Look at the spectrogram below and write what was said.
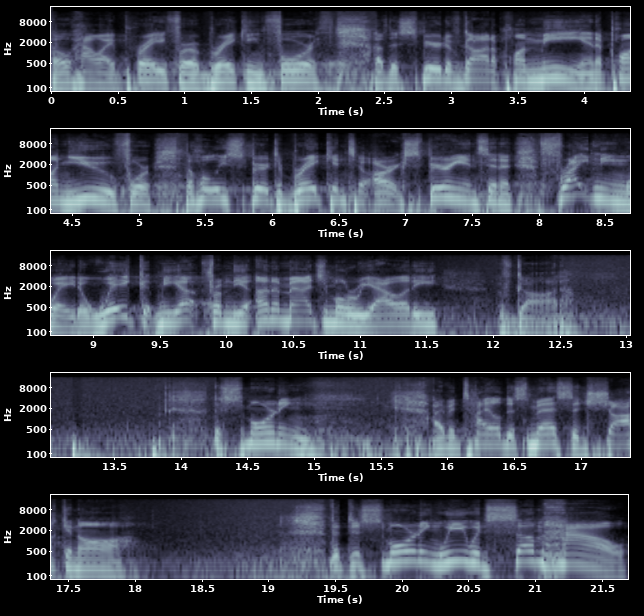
Oh, how I pray for a breaking forth of the Spirit of God upon me and upon you, for the Holy Spirit to break into our experience in a frightening way, to wake me up from the unimaginable reality of God. This morning, I've entitled this message Shock and Awe. That this morning we would somehow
